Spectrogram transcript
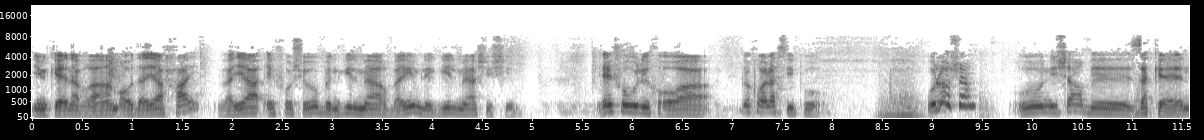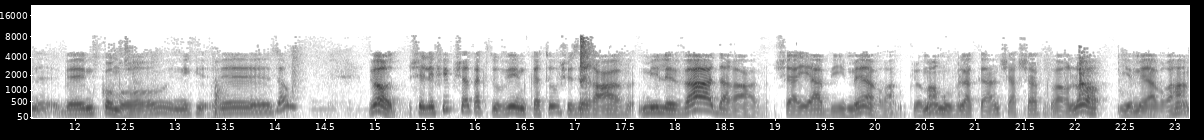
אם כן, אברהם עוד היה חי, והיה איפשהו בין גיל 140 לגיל 160. איפה הוא לכאורה בכל הסיפור? הוא לא שם, הוא נשאר בזקן, במקומו, וזהו. ועוד, שלפי פשט הכתובים כתוב שזה רעב מלבד הרעב שהיה בימי אברהם. כלומר, מובלע כאן שעכשיו כבר לא ימי אברהם.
